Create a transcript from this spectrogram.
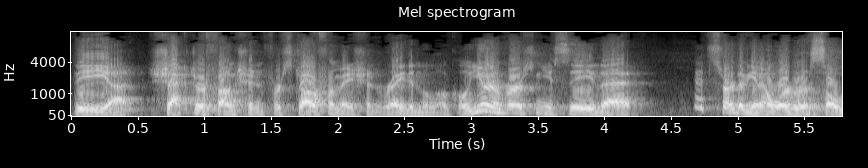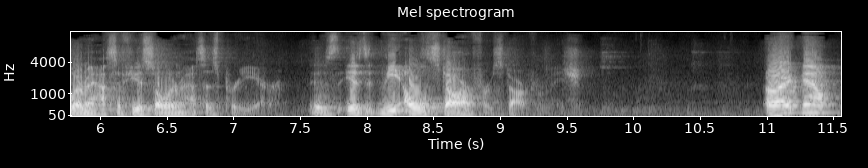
the uh, Schechter function for star formation rate in the local universe, and you see that it's sort of, you know, order of solar mass, a few solar masses per year is, is the L star for star formation. All right, now,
